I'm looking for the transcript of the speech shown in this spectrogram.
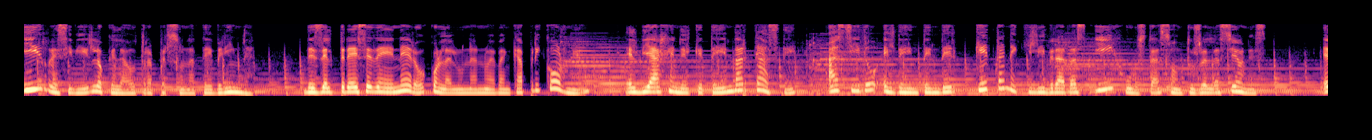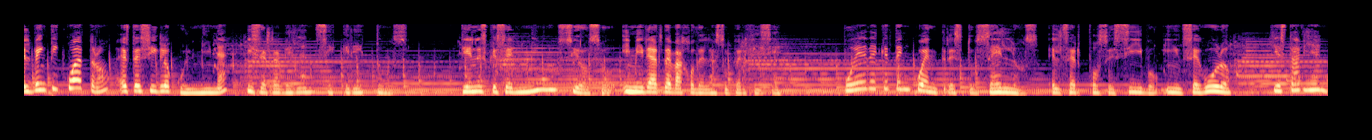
y recibir lo que la otra persona te brinda. Desde el 13 de enero, con la luna nueva en Capricornio, el viaje en el que te embarcaste ha sido el de entender qué tan equilibradas y justas son tus relaciones. El 24, este siglo culmina y se revelan secretos. Tienes que ser minucioso y mirar debajo de la superficie puede que te encuentres tus celos, el ser posesivo, inseguro, y está bien.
